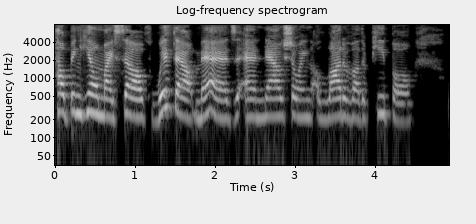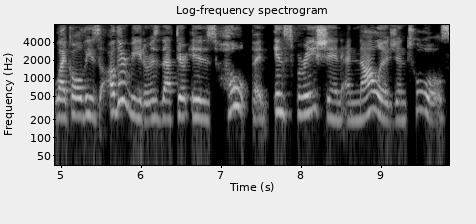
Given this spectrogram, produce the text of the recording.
helping heal myself without meds and now showing a lot of other people like all these other readers, that there is hope and inspiration and knowledge and tools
